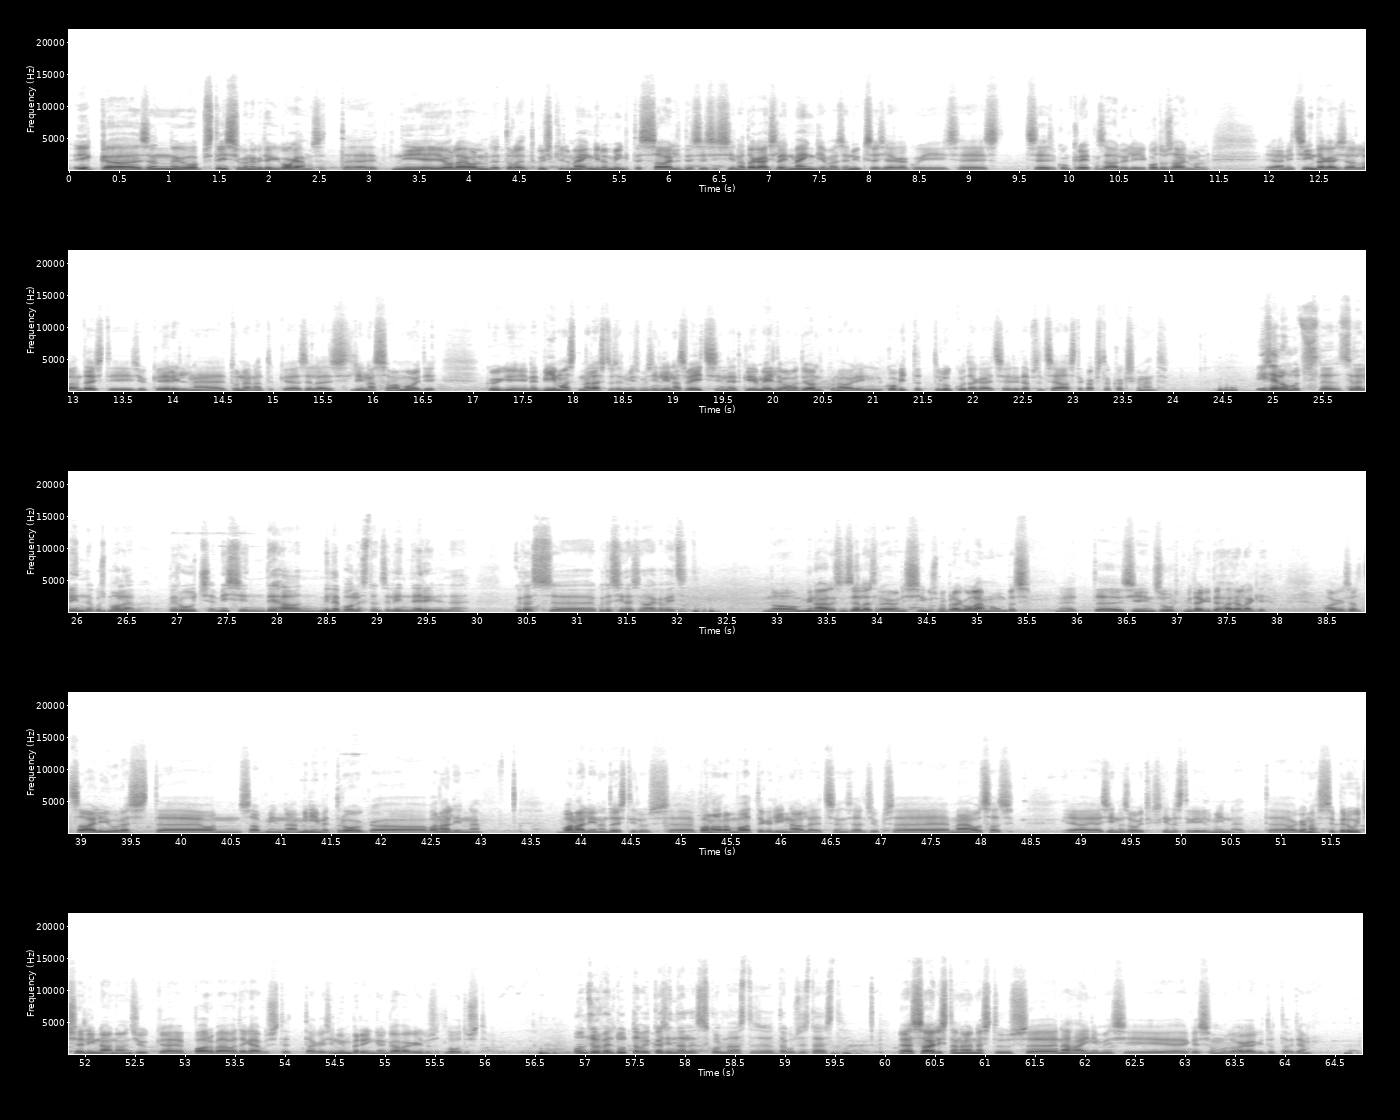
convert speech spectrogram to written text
ikka, see on nagu hoopis teistsugune kuidagi kogemus, et, et nii ei ole olnud, et oled kuskil mänginud mingites saalides ja siis sinna tagasi läinud mängima, see on üks asi, aga kui see see konkreetne saal oli kodusaal mul ja nüüd siin tagasi olla on tõesti niisugune eriline tunne natuke ja selles linnas samamoodi. Kuigi need viimased mälestused, mis ma siin linnas veetsin, need kõige meeldivamad ei olnud, kuna olin Covid tõttu luku taga, et see oli täpselt see aasta, kaks tuhat kakskümmend. iseloomusta seda, seda linna, kus me oleme, Perugia, mis siin teha on, mille poolest on see linn eriline, kuidas, kuidas sina siin aega veetsid? no mina elasin selles rajoonis siin, kus me praegu oleme umbes, et äh, siin suurt midagi teha ei olegi aga sealt saali juurest äh, on, saab minna minimetrooga vanalinna. Vanalinn on tõesti ilus, äh, panoraamvaatega linnale, et see on seal niisuguse mäe otsas ja, ja sinna soovitaks kindlasti kõigil minna, et äh, aga noh, see Perugia linnana on niisugune paar päeva tegevust, et aga siin ümberringi on ka väga ilusat loodust. on sul veel tuttavaid ka siin alles kolmeaastase tagusest ajast? jah, saalist täna õnnestus näha inimesi, kes on mulle vägagi tuttavad, jah.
